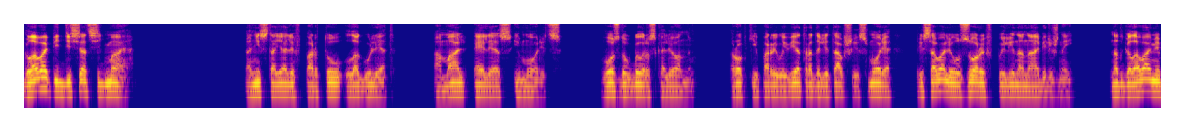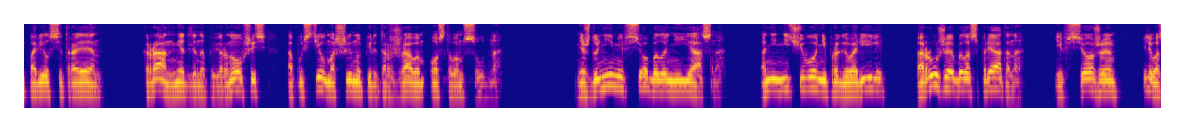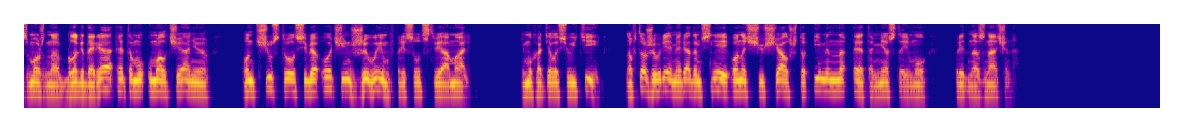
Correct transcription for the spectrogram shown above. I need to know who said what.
Speaker 1: Глава 57. Они стояли в порту Лагулет. Амаль, Элиас и Морец. Воздух был раскаленным. Робкие порывы ветра, долетавшие с моря, рисовали узоры в пыли на набережной. Над головами парил Ситроен. Кран, медленно повернувшись, опустил машину перед ржавым остовом судна. Между ними все было неясно — они ничего не проговорили, оружие было спрятано, и все же, или, возможно, благодаря этому умолчанию, он чувствовал себя очень живым в присутствии Амаль. Ему хотелось уйти, но в то же время рядом с ней он ощущал, что именно это место ему предназначено.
